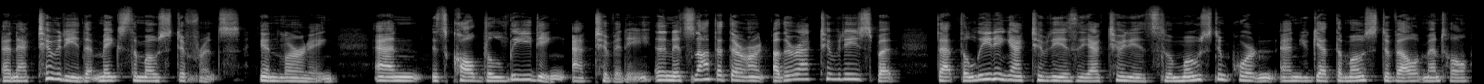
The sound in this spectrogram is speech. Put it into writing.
an activity that makes the most difference in learning. And it's called the leading activity. And it's not that there aren't other activities, but that the leading activity is the activity that's the most important and you get the most developmental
